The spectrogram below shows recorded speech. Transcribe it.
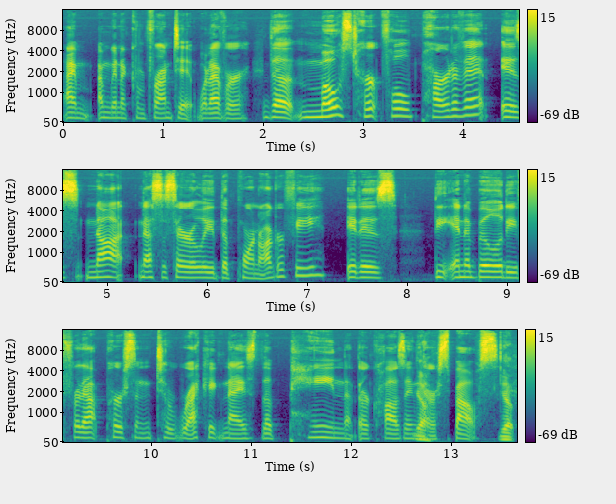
I'm I'm going to confront it, whatever. The most hurtful part of it is not necessarily the pornography. It is the inability for that person to recognize the pain that they're causing Yeah. their spouse. Yep.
